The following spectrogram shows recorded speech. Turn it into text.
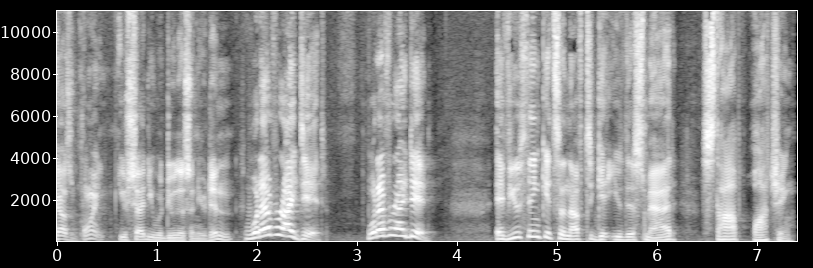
He has a point. You said you would do this and you didn't. Whatever I did, whatever I did, if you think it's enough to get you this mad, stop watching.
